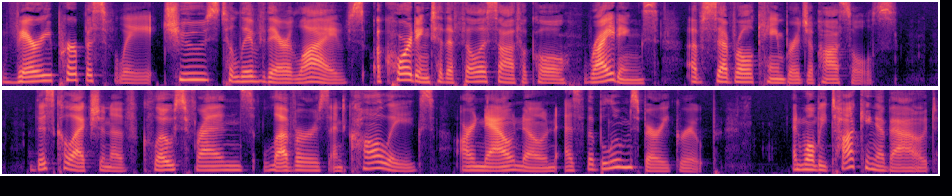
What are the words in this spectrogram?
very purposefully choose to live their lives according to the philosophical writings of several Cambridge apostles. This collection of close friends, lovers, and colleagues are now known as the Bloomsbury Group. And we'll be talking about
